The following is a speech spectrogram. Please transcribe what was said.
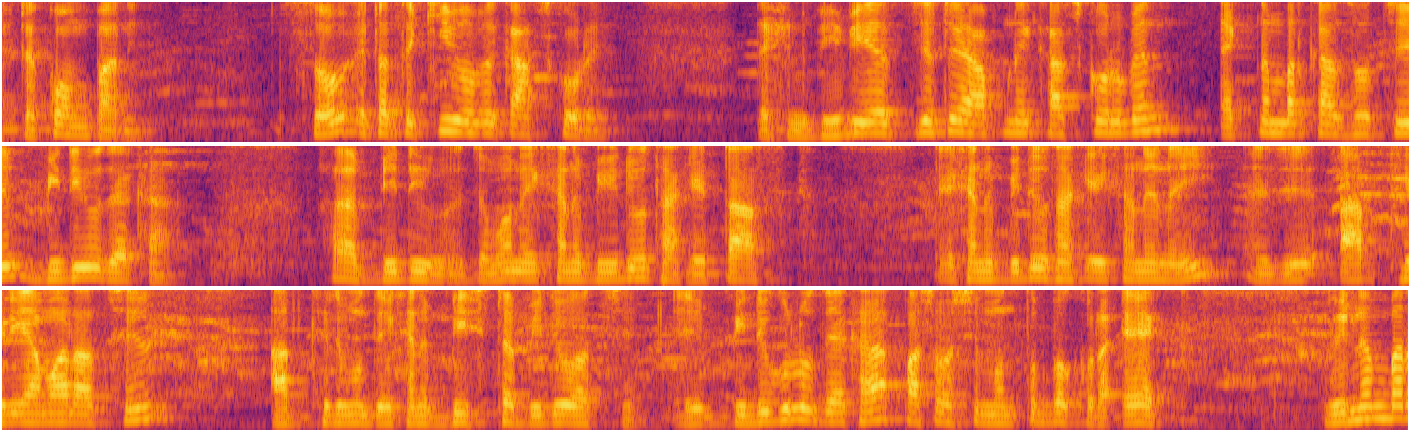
একটা কোম্পানি সো এটাতে কীভাবে কাজ করে? দেখেন ভিবিএস জেটে আপনি কাজ করবেন, এক নম্বর কাজ হচ্ছে ভিডিও দেখা। হ্যাঁ ভিডিও যেমন এখানে ভিডিও থাকে টাস্ক এখানে ভিডিও থাকে, এখানে নেই। এই যে আর থ্রি আমার আছে আর থ্রির মধ্যে এখানে বিশটা ভিডিও আছে। এই ভিডিওগুলো দেখা, পাশাপাশি মন্তব্য করা, এক। দুই নম্বর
